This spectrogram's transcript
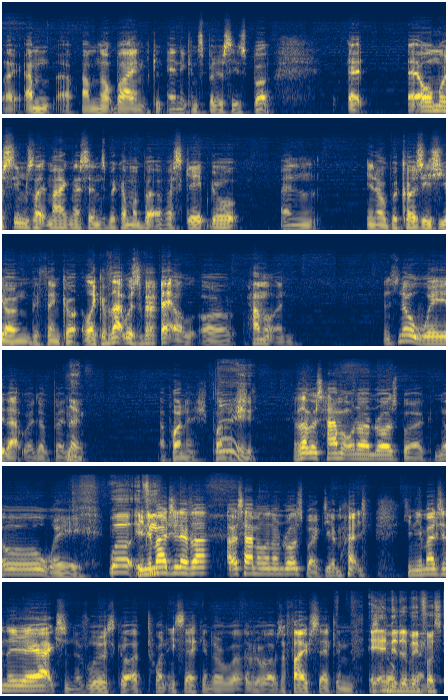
like I'm I'm not buying any conspiracies, but it it almost seems like Magnussen's become a bit of a scapegoat, and you know because he's young, they think oh, like if that was Vettel or Hamilton, there's no way that would have been No. a punish No. If that was Hamilton on Rosberg, no way. Well, Can you you- imagine if that was Hamilton on Rosberg? Do you imagine? Can you imagine the reaction if Lewis got a twenty second or whatever it was, a five second? It ended up being first.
